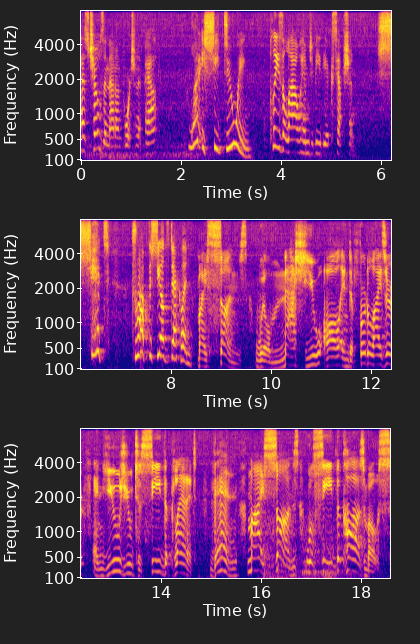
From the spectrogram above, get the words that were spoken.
has chosen that unfortunate path. What is she doing? Please allow him to be the exception. Shit! Drop the shields, Declan! My sons will mash you all into fertilizer and use you to seed the planet. Then my sons will seed the cosmos.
